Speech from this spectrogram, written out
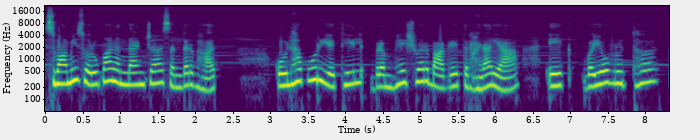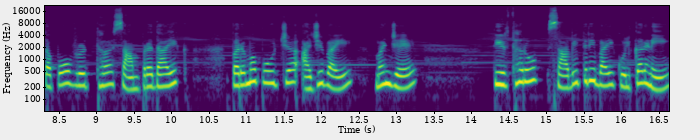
स्वामी स्वरूपानंदांच्या संदर्भात कोल्हापूर येथील ब्रह्मेश्वर बागेत राहणाऱ्या एक वयोवृद्ध तपोवृद्ध सांप्रदायिक परमपूज्य आजीबाई म्हणजे तीर्थरूप सावित्रीबाई कुलकर्णी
